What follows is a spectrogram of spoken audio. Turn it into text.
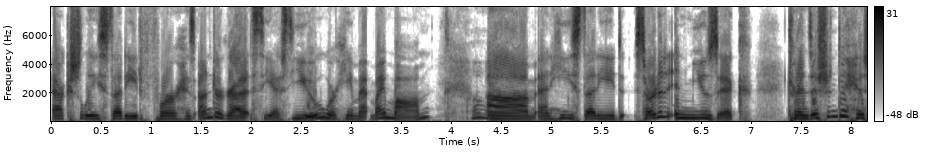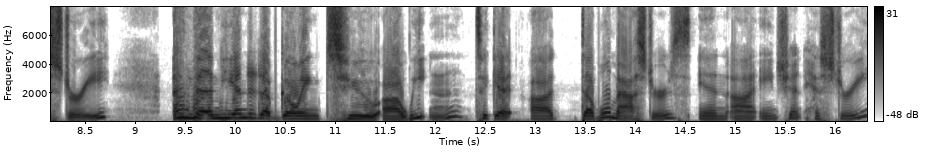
actually studied for his undergrad at CSU, where he met my mom. Oh. Um, and he studied, started in music, transitioned to history, and then he ended up going to uh, Wheaton to get a double masters in uh, ancient history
